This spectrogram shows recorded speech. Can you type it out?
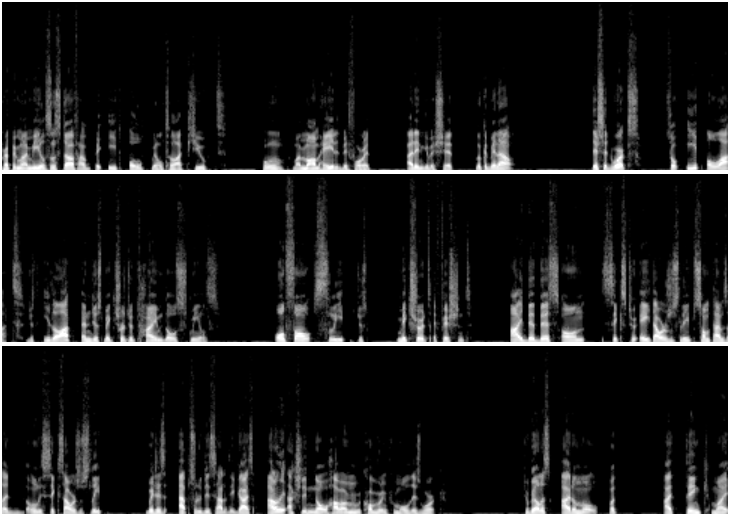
prepping my meals and stuff, I would eat oatmeal till I puked Boom. My mom hated me for it. I didn't give a shit. Look at me now. This shit works. So eat a lot. Just eat a lot and just make sure to time those meals. Also, sleep. Just make sure it's efficient. I did this on six to eight hours of sleep. Sometimes I only six hours of sleep, which is absolutely insanity. Guys, I don't actually know how I'm recovering from all this work. To be honest, I don't know. But I think my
